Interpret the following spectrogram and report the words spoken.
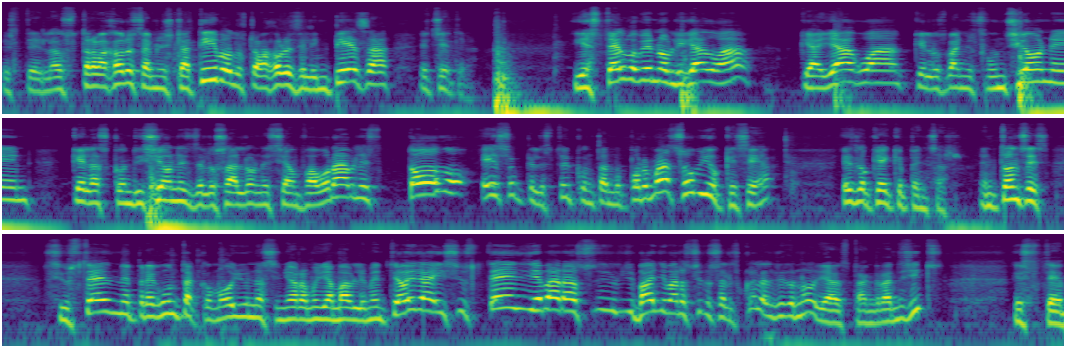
este, los trabajadores administrativos, los trabajadores de limpieza, etcétera. Y está el gobierno obligado a que haya agua, que los baños funcionen, que las condiciones de los salones sean favorables, todo eso que le estoy contando, por más obvio que sea, es lo que hay que pensar. Entonces, si usted me pregunta, como hoy una señora muy amablemente, oiga, ¿y si usted llevara, va a llevar a sus hijos a la escuela? Le digo, no, ya están grandecitos. Este,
